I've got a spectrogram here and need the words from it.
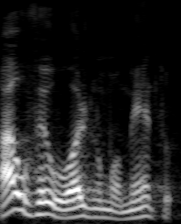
ao ver o óleo no momento,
